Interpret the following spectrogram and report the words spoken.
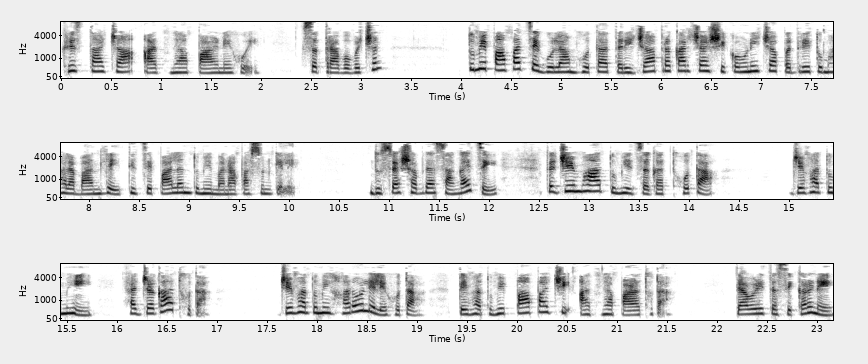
ख्रिस्ताच्या आज्ञा पाळणे होय. सतरावं वचन तुम्ही पापाचे गुलाम होता तरी ज्या प्रकारच्या शिकवणीच्या पदरी तुम्हाला बांधले तिचे पालन तुम्ही मनापासून केले. दुसऱ्या शब्दात सांगायचे तर जेव्हा तुम्ही जगत होता जेव्हा तुम्ही ह्या जगात होता जेव्हा तुम्ही हरवलेले होता तेव्हा तुम्ही पापाची आज्ञा पाळत होता. त्यावेळी तसे करणे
